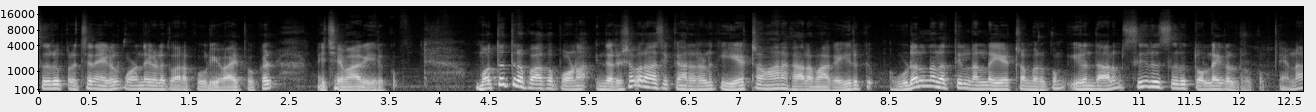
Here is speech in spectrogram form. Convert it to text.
சிறு பிரச்சனைகள் குழந்தைகளுக்கு வரக்கூடிய வாய்ப்புகள் நிச்சயமாக இருக்கும். மொத்தத்தில் பார்க்க போனால் இந்த ரிஷபராசிக்காரர்களுக்கு ஏற்றமான காலமாக இருக்குது உடல் நலத்தில் நல்ல ஏற்றம் இருக்கும். இருந்தாலும் சிறு சிறு தொல்லைகள் இருக்கும். ஏன்னா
